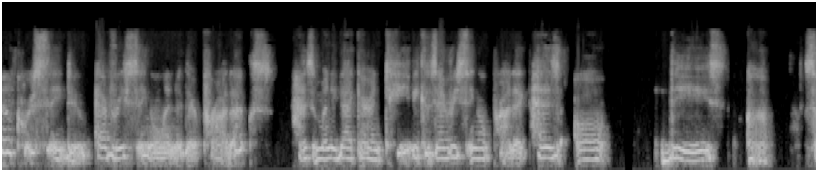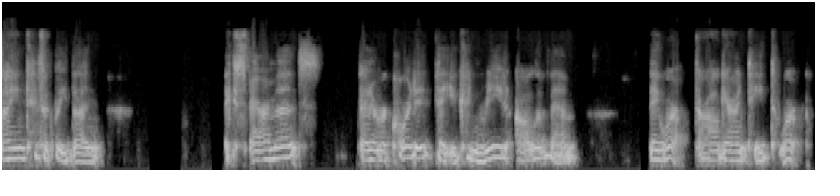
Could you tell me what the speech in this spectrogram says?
And of course, they do. Every single one of their products has a money back guarantee because every single product has all these uh, scientifically done experiments that are recorded that you can read all of them. They work, they're all guaranteed to work.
